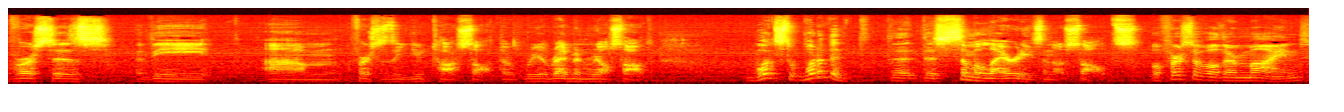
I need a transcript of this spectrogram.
versus the um, versus the Utah salt, the real, Redmond real salt. What's what are the, the, the similarities in those salts? Well, first of all, they're mined,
